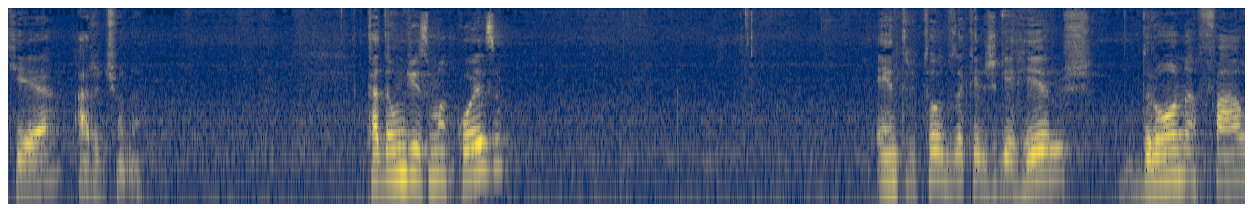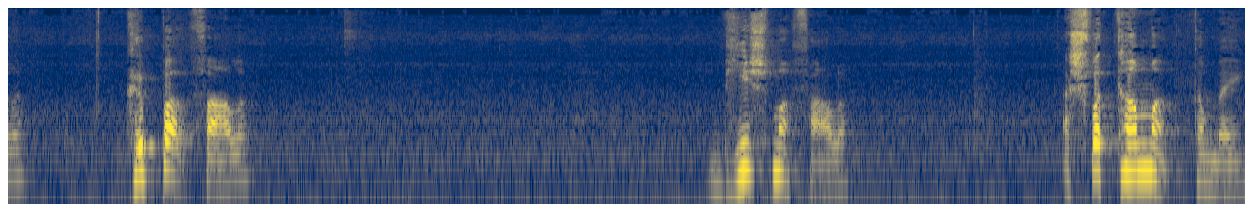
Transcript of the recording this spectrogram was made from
que é Arjuna. Cada um diz uma coisa. Entre todos aqueles guerreiros, Drona fala, Kripa fala, Bhishma fala, Ashwatthama também,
